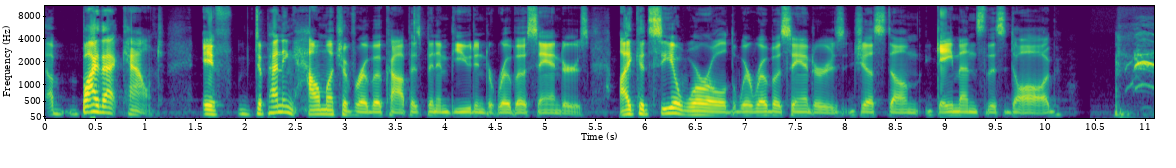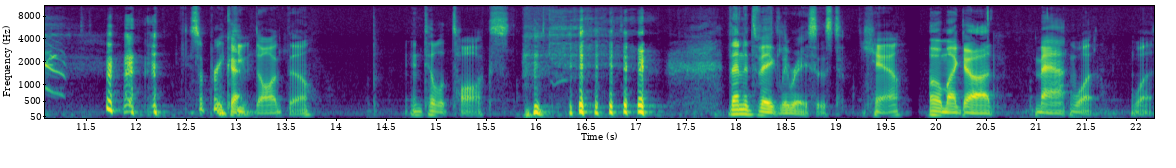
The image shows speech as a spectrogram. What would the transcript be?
uh, by that count, if depending how much of RoboCop has been imbued into Robo Sanders, I could see a world where Robo Sanders just um gay men's this dog. it's a pretty Okay. cute dog though. Until it talks. then it's vaguely racist. Yeah. Oh my god, Matt. What? What?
